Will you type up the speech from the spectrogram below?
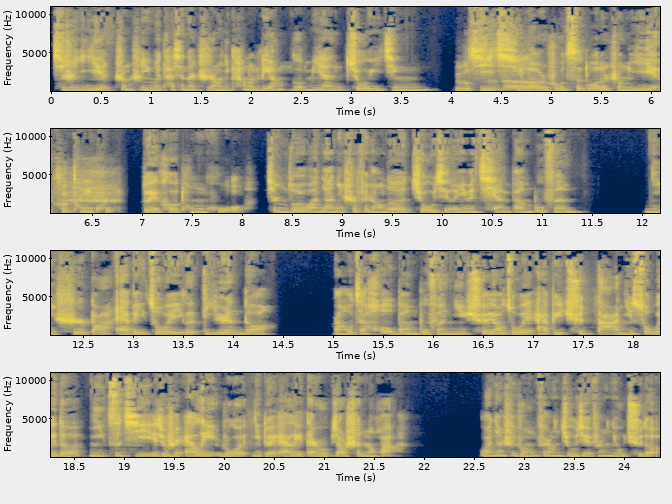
其实也正是因为他现在只让你看了两个面，就已经激起了如此多的争议和痛苦。对和痛苦，其实你作为玩家，你是非常的纠结的，因为前半部分你是把 Abby 作为一个敌人的，然后在后半部分你却要作为 Abby 去打你所谓的你自己，也就是 Ellie。如果你对 Ellie 代入比较深的话，玩家是一种非常纠结、非常扭曲的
